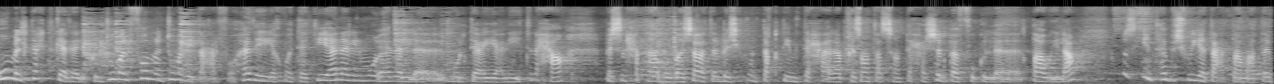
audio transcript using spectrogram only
ومن تحت كذلك أنتم الفرن أنتم اللي تعرفوا هذه هي خواتاتي أنا ال mou... هذا ال moule تاعي يعني يتنحى باش نحطها مباشرة باش يكون التقديم تاعها la présentation تاعها شابة فوق الطاولة. وزينتها بشويه تاع الطماطم.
